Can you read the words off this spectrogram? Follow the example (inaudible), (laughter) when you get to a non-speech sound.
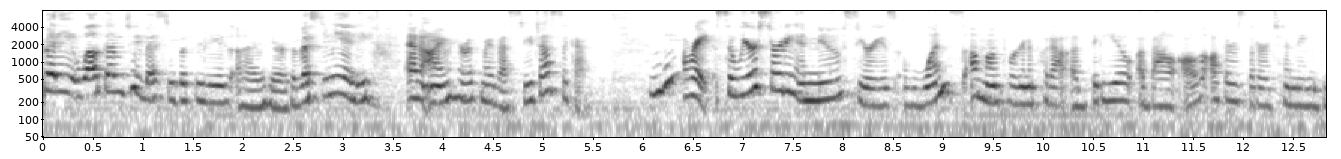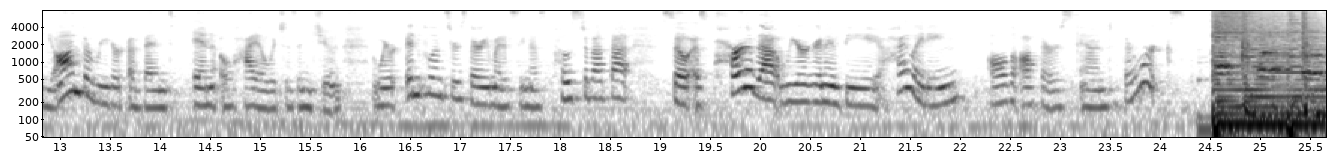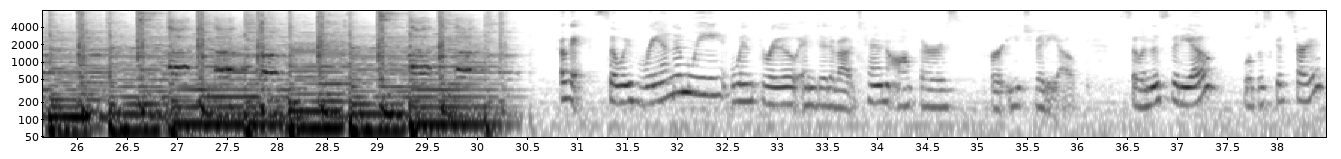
everybody. Welcome to Bestie Book Reviews. I'm here with my bestie Mandy. And I'm here with my bestie Jessica. Mm -hmm. All right, so we are starting a new series. Once a month, we're gonna put out a video about all the authors that are attending Beyond the Reader event in Ohio, which is in June. And we're influencers there. You might have seen us post about that. So as part of that, we are gonna be highlighting all the authors and their works. Okay, so we've randomly went through and did about 10 authors for each video. So in this video, we'll just get started.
